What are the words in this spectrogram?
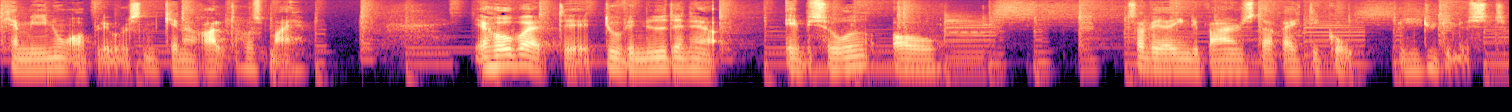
Camino-oplevelsen generelt hos mig. Jeg håber, at øh, du vil nyde den her episode, og så vil jeg egentlig bare ønske dig rigtig god lyttelyst.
